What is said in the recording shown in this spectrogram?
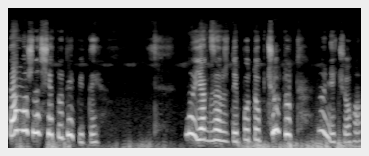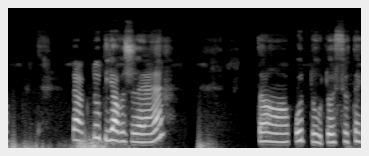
Та можна ще туди піти. Ну, як завжди, потопчу тут, ну нічого. Так, тут я вже. Так, отут ось отак.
